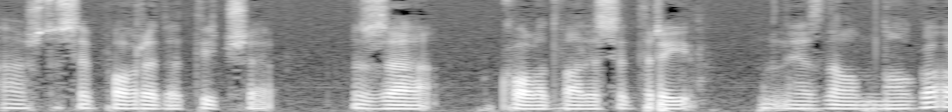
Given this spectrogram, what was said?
A što se povreda tiče za kolo 23, ne znamo mnogo.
